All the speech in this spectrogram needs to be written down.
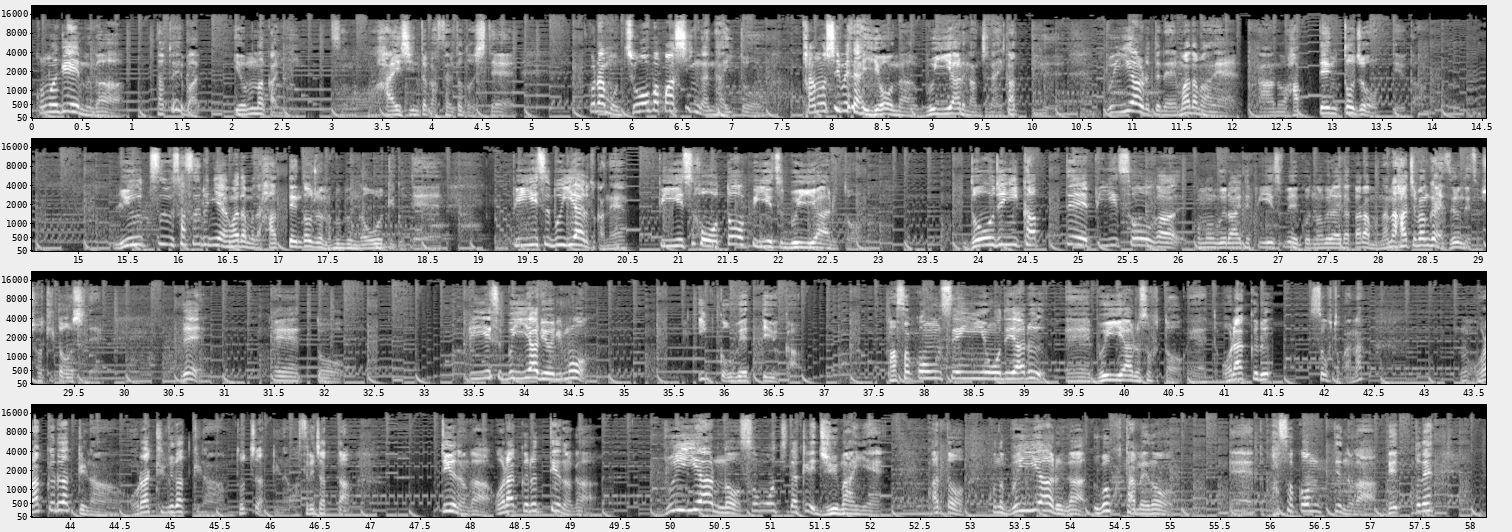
このゲームが例えば世の中にその配信とかされたとしてこれはもう乗馬マシンがないと楽しめないような VR なんじゃないかっていう。VR ってねまだまだねあの発展途上っていうか流通させるにはまだまだ発展途上の部分が大きくて PSVR とかね。PS4 と PSVR と。同時に買って PS4 がこのぐらいで PSV このぐらいだからもう78万ぐらいするんですよ。初期投資で。でえーっと PSVR よりも1個上っていうかパソコン専用でやる、えー VR ソフト、えーっとオラクルソフトかな。オラクルだっけな？オラキルだっけな？どっちだっけな？忘れちゃった。っていうのがオラクルっていうのが VR の装置だけで10万円。あとこの VR が動くための、えーと、パソコンっていうのが別途ね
